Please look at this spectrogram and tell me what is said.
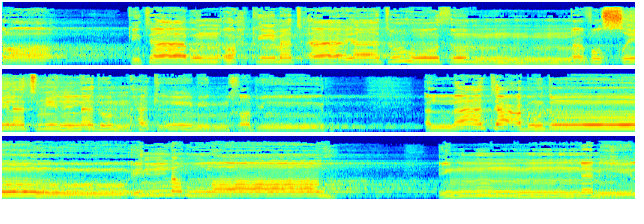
را كتاب أحكمت آياته ثم فصلت من لدن حكيم خبير. ألا تعبدوا إلا الله. إنني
